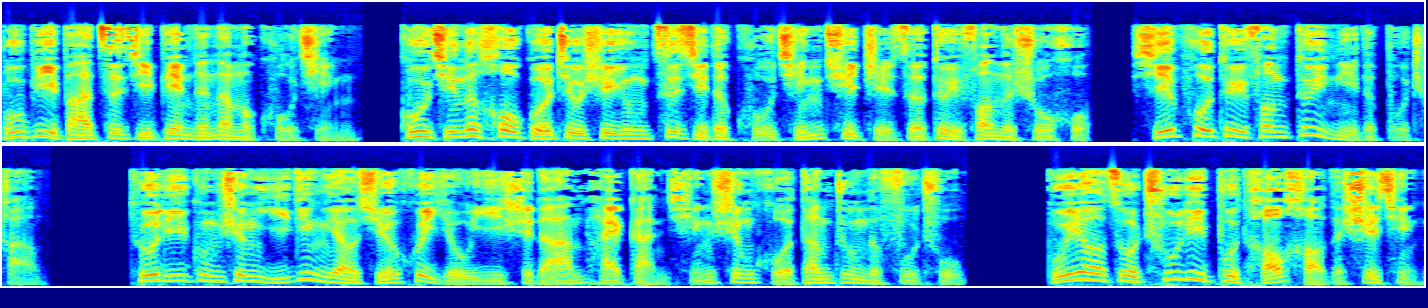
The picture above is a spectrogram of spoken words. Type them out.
不必把自己变得那么苦情。苦情的后果就是用自己的苦情去指责对方的疏忽，胁迫对方对你的补偿。脱离共生，一定要学会有意识的安排感情生活当中的付出，不要做出力不讨好的事情。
